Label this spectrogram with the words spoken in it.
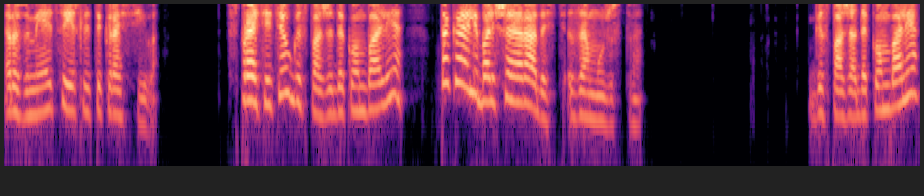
Разумеется, если ты красива. Спросите у госпожи де Комбале, такая ли большая радость замужества?» Госпожа де Комбале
